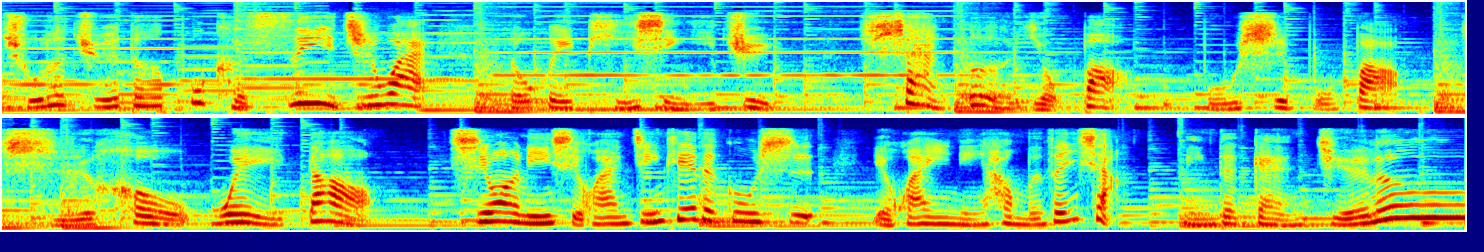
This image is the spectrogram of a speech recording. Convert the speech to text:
除了觉得不可思议之外，都会提醒一句：善恶有报，不是不报，时候未到。希望您喜欢今天的故事，也欢迎您和我们分享您的感觉喽。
